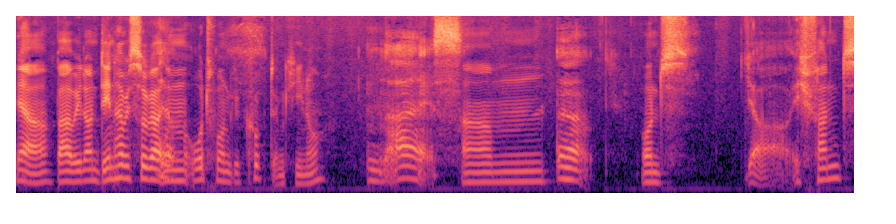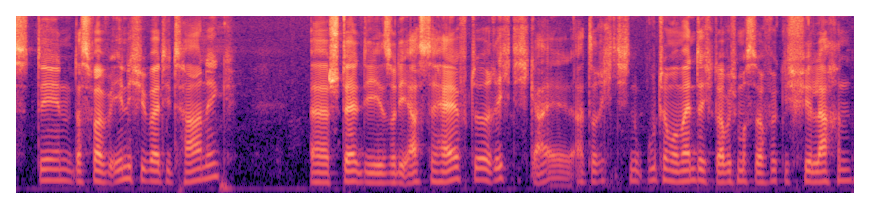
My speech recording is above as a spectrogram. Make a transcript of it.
Ja, Babylon, den habe ich sogar ja. im O-Ton geguckt im Kino. Nice. Ähm, ja. Und ja, ich fand den, das war ähnlich wie bei Titanic. Äh, die so die erste Hälfte richtig geil, hatte richtig gute Momente. Ich glaube, ich musste auch wirklich viel lachen.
